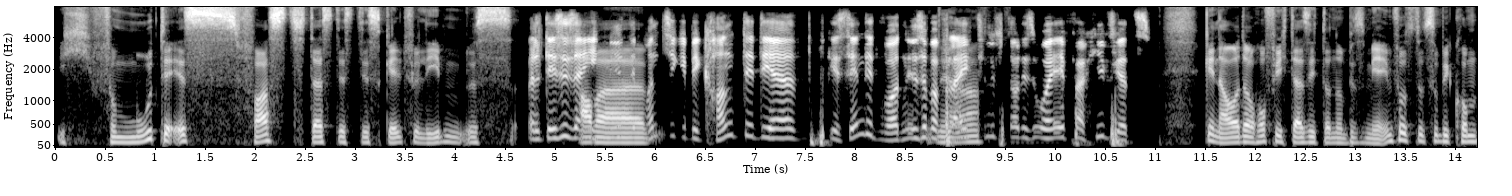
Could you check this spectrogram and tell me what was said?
ich vermute es fast, dass das das Geld für Leben ist. Weil das ist eigentlich aber, der einzige Bekannte, der gesendet worden ist, aber ja, vielleicht hilft da das ORF-Archiv jetzt. Genau, da hoffe ich, dass ich da noch ein bisschen mehr Infos dazu bekomme.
